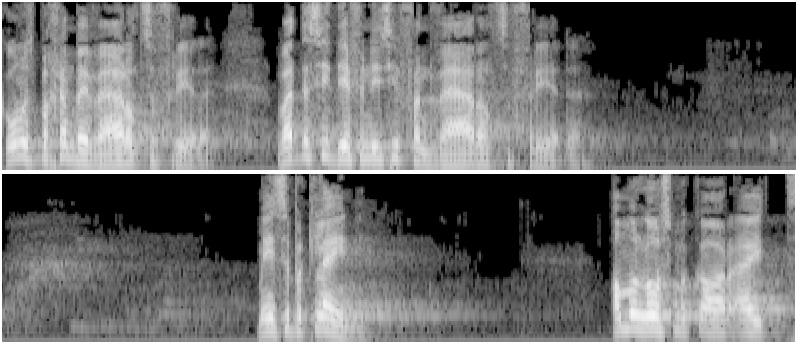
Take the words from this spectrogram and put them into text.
Kom ons begin by wêreldse vrede. Wat is die definisie van wêreldse vrede? Mense beklei nie. Almal los mekaar uit.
